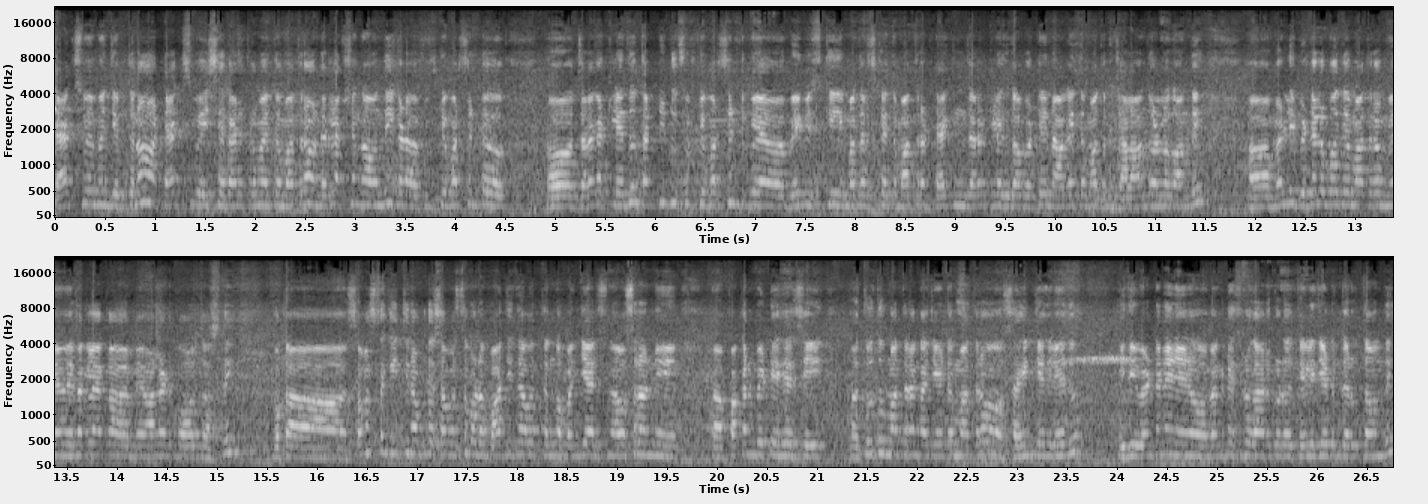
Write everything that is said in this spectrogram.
ట్యాక్స్ వేయమని చెప్తున్నాం. ఆ ట్యాక్స్ వేసే కార్యక్రమం అయితే మాత్రం నిర్లక్ష్యంగా ఉంది. ఇక్కడ ఫిఫ్టీ పర్సెంట్ జరగట్లేదు. థర్టీ టు ఫిఫ్టీ పర్సెంట్ బేబీస్కి మదర్స్కి అయితే మాత్రం ట్యాకింగ్ జరగట్లేదు కాబట్టి నాకైతే మాత్రం చాలా ఆందోళనగా ఉంది. మళ్ళీ బిడ్డలు పోతే మాత్రం మేము ఎదగలేక మేము అల్లాడిపోవాల్సి వస్తుంది. ఒక సంస్థకి ఇచ్చినప్పుడు సంస్థ కూడా బాధ్యతాయుతంగా పనిచేయాల్సిన అవసరాన్ని పక్కన పెట్టేసేసి తూతు మంత్రంగా చేయడం మాత్రం సహించేది లేదు. ఇది వెంటనే నేను వెంకటేశ్వర గారు కూడా తెలియజేయడం జరుగుతూ ఉంది.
